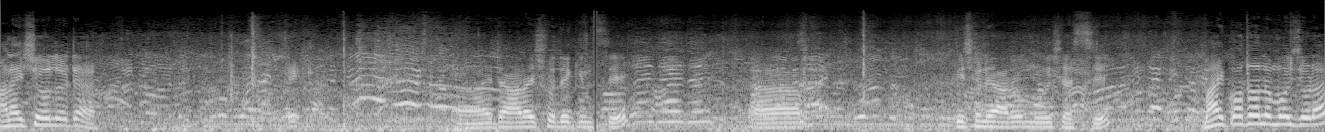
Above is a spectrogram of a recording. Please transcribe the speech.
আড়াইশো। হলো এটা? এটা আড়াইশো দিয়ে কিনছে। পিছনে আরও মহিষ আসছে ভাই কত হলো মহিষ জোড়া?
